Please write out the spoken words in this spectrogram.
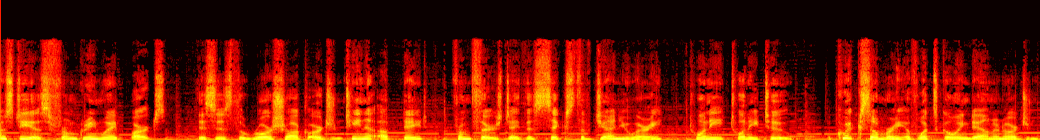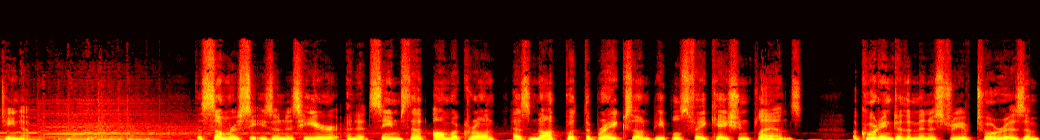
Buenos dias from Greenway Parks. This is the Rorschach Argentina update from Thursday, the 6th of January, 2022. A quick summary of what's going down in Argentina. The summer season is here, and it seems that Omicron has not put the brakes on people's vacation plans. According to the Ministry of Tourism,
